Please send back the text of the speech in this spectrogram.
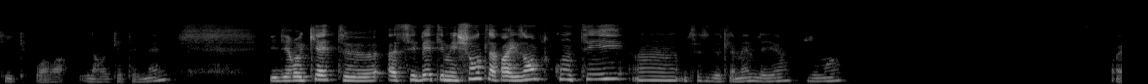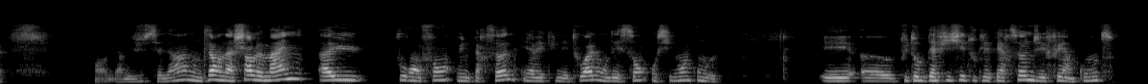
clique pour avoir la requête elle-même. Et des requêtes assez bêtes et méchantes, là par exemple, compter, ça ça doit être la même d'ailleurs, plus ou moins. Ouais, on va regarder juste celle-là. Donc là on a Charlemagne a eu pour enfant une personne, et avec une étoile, on descend aussi loin qu'on veut. Et euh, plutôt que d'afficher toutes les personnes, j'ai fait un compte.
